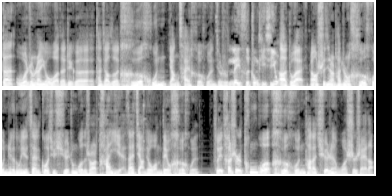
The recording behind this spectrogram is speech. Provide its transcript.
但我仍然有我的这个，它叫做和魂阳才和魂，就是类似中体西用啊，对。然后实际上它这种和魂这个东西，在过去学中国的时候，它也在讲究我们得有和魂，所以它是通过和魂它来确认我是谁的。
